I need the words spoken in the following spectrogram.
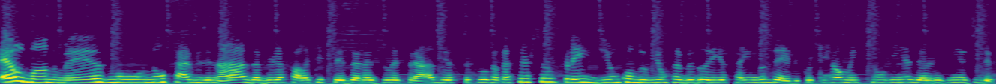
é humano mesmo, não sabe de nada. A Bíblia fala que Pedro era desletrado e as pessoas até se surpreendiam quando viam sabedoria saindo dele, porque realmente não vinha dele, vinha de Deus.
